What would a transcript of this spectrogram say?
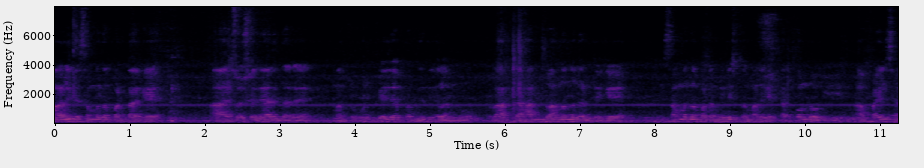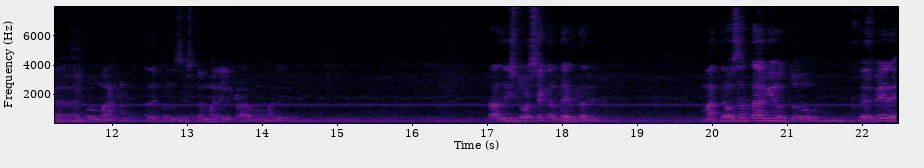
ಮರಳಿಗೆ ಸಂಬಂಧಪಟ್ಟ ಹಾಗೆ, ಆ ಅಸೋಸಿಯೇಷನ್ ಯಾರಿದ್ದಾರೆ ಮತ್ತು ಉಡುಪಿಯಲ್ಲಿ ಪ್ರತಿನಿಧಿಗಳನ್ನು ರಾತ್ರಿ ಹತ್ತು ಹನ್ನೊಂದು ಗಂಟೆಗೆ ಸಂಬಂಧಪಟ್ಟ ಮಿನಿಸ್ಟರ್ ಮನೆಗೆ ಕರ್ಕೊಂಡು ಹೋಗಿ ಆ ಫೈಲ್ಸ್ ಅಪ್ರೂವ್ ಮಾಡಿ ಅದಕ್ಕೊಂದು ಸಿಸ್ಟಮ್ ಮನೆಯಲ್ಲಿ ಪ್ರಾರಂಭ ಮಾಡಿದ್ರು. ಅದು ಇಷ್ಟು ವರ್ಷಕ್ಕಂತ ಇರ್ತದೆ. ಮತ್ತೆ ಹೊಸತಾಗಿ ಇವತ್ತು ಬೇರೆ ಬೇರೆ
